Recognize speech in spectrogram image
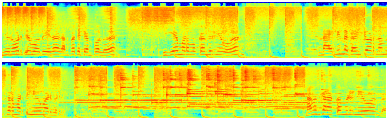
ನೀವು ನೋಡ್ತಿರ್ಬೋದು ಇದ ಗಣಪತಿ ಟೆಂಪಲ್ ಈಗ ಏನು ಮಾಡ್ಬೇಕಂದ್ರೆ ನೀವು ನಾ ಇಲ್ಲಿಂದ ಗಂಟೆ ಹೊಡೆದು ನಮಸ್ಕಾರ ಮಾಡ್ತೀನಿ ನೀವು ಮಾಡಿಬಿಡ್ರಿ. ನಮಸ್ಕಾರ ಹಾಕೊಂಬಿಡ್ರಿ ನೀವು ಒಂದು.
